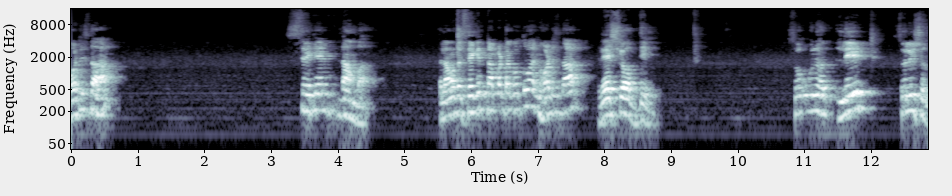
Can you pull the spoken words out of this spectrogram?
what is the second number তাহলে আমাদের সেকেন্ড নাম্বারটা কত and what is the ratio of them so will let solution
